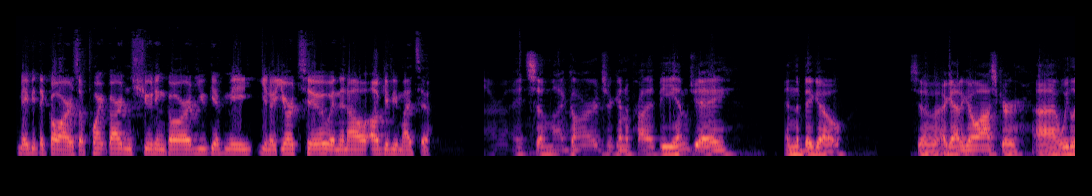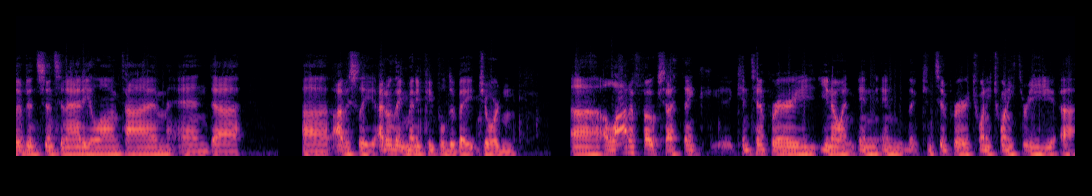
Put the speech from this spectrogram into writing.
maybe the guards, a point guard and shooting guard. You give me you know your two, and then I'll I'll give you my two. Right, so my guards are going to probably be MJ and the Big O. So I got to go, Oscar. Uh, we lived in Cincinnati a long time, and uh, uh, obviously, I don't think many people debate Jordan. Uh, a lot of folks, I think, contemporary, you know, in in, in the contemporary 2023, uh,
